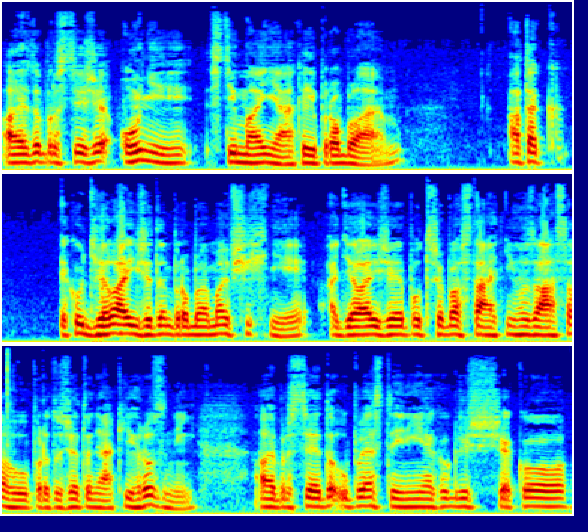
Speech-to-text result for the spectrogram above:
Ale je to prostě, že oni s tím mají nějaký problém a tak jako dělají, že ten problém mají všichni a dělají, že je potřeba státního zásahu, protože je to nějaký hrozný. Ale prostě je to úplně stejný, jako když jako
